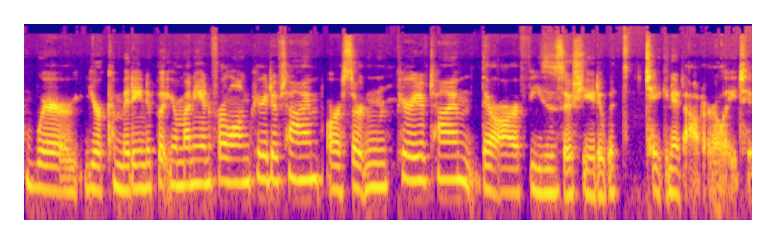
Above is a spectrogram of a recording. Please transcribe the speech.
where you're committing to put your money in for a long period of time or a certain period of time, there are fees associated with taking it out early too.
